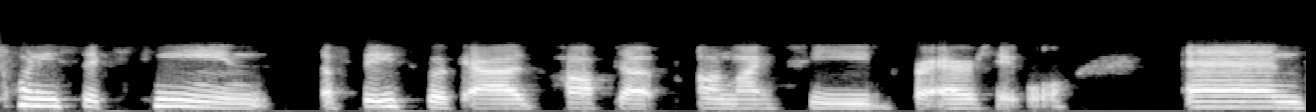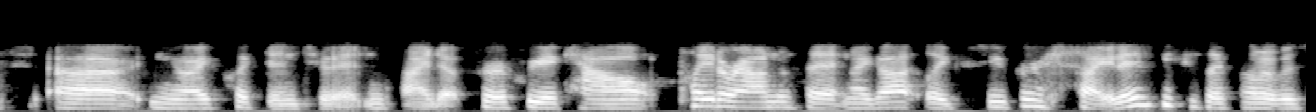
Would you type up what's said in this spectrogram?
2016, a Facebook ad popped up on my feed for Airtable. And, uh, you know, I clicked into it and signed up for a free account, played around with it, and I got like super excited because I thought it was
